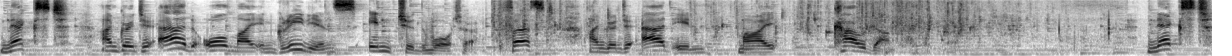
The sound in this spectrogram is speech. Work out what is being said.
Next, I'm going to add all my ingredients into the water. First, I'm going to add in my cow dung. Next,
